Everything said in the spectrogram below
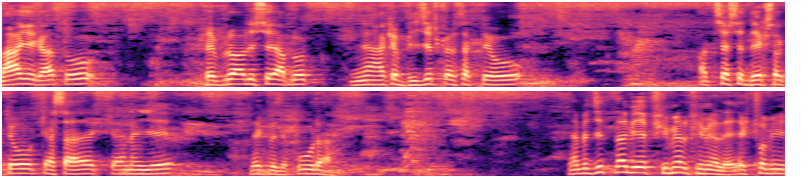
लागेगा तो फेब्रुअरी से आप लोग यहाँ आके विज़िट कर सकते हो। अच्छे से देख सकते हो कैसा है, क्या नहीं है। देख लीजिए पूरा। यहाँ पे जितना भी है फीमेल फीमेल है। एक ठो भी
